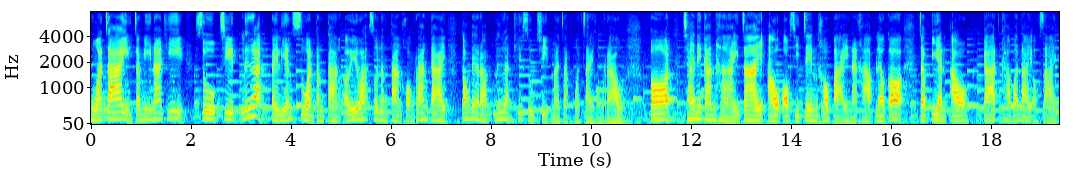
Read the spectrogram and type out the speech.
หัวใจจะมีหน้าที่สูบฉีดเลือดไปเลี้ยงส่วนต่างๆ อวัยวะส่วนต่างๆ ของร่างกาย ต้องได้รับเลือดที่สูบฉีดมาจากหัวใจของเรา ปอดใช้ในการหายใจเอาออกซิเจนเข้าไปนะครับ แล้วก็จะเปลี่ยนเอาก๊าซคาร์บอนไดออกไซด์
